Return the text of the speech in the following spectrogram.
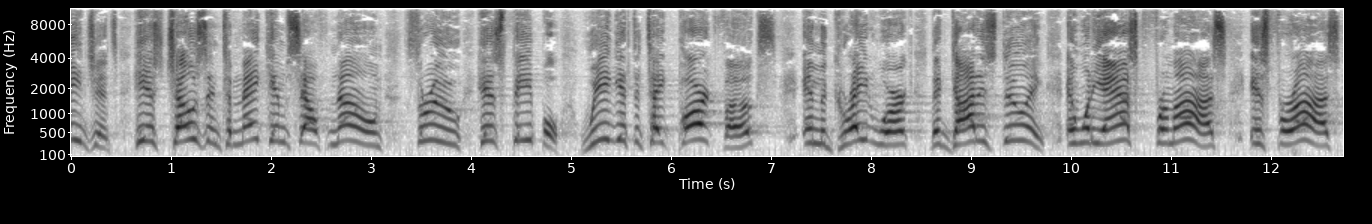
agents. He has chosen to make himself known through his people. We get to take part, folks, in the great work that God is doing. And what he asks from us is for us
